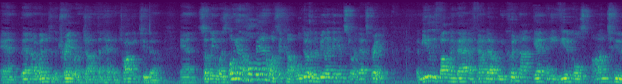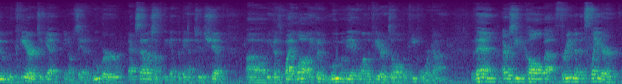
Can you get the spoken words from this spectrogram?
And then I went into the trailer, and Jonathan had been talking to them, and suddenly it was, oh yeah, the whole band wants to come. We'll do it. It'll be like an in-store. That's great. Immediately following that, I found out we could not get any vehicles onto the pier to get, you know, say an Uber XL or something to get the band to the ship, uh, because by law they couldn't move a vehicle on the pier until all the people were gone. Then I received a call about three minutes later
